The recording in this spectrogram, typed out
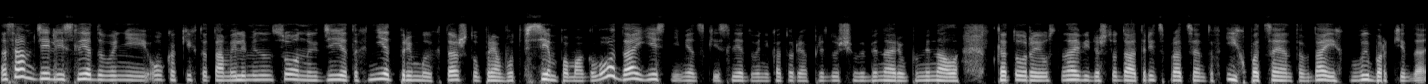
На самом деле исследований о каких-то там элиминационных диетах нет прямых, да, что прям вот всем помогло, да, есть немецкие исследования, которые я в предыдущем вебинаре упоминала, которые установили, что да, 30% их пациентов, да, их выборки да,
